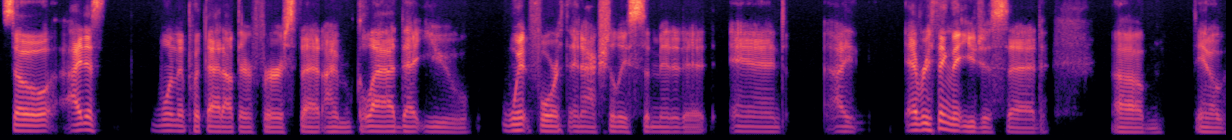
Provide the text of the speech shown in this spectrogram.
so i just want to put that out there first that i'm glad that you went forth and actually submitted it and i everything that you just said um you know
